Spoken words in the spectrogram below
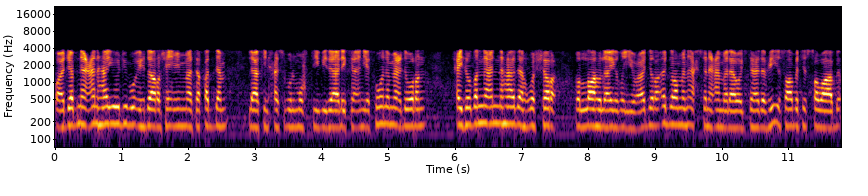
وأجبنا عنها يوجب إهدار شيء مما تقدم لكن حسب المفتي بذلك أن يكون معذورا. حيث ظن أن هذا هو الشرع. والله لا يضيع أجر أجر من أحسن عملا واجتهد في إصابة الصواب.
